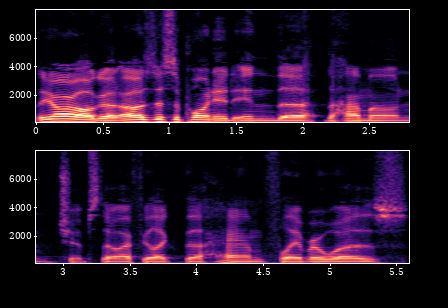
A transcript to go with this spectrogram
They are all good. I was disappointed in the the jamón chips though. I feel like the ham flavor was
